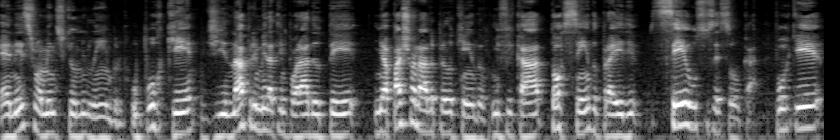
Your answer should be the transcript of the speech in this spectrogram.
É nesses momentos que eu me lembro o porquê de, na primeira temporada, eu ter me apaixonado pelo Kendall e ficar torcendo para ele ser o sucessor, cara. Porque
